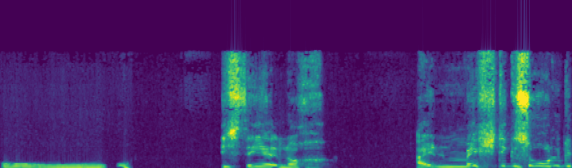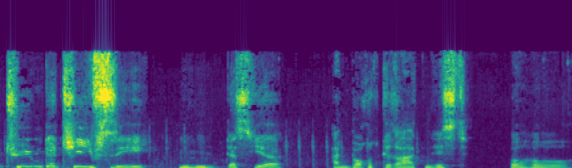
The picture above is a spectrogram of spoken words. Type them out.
Oh. Ich sehe noch ein mächtiges Ungetüm der Tiefsee, hm, das hier an Bord geraten ist. Oh,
